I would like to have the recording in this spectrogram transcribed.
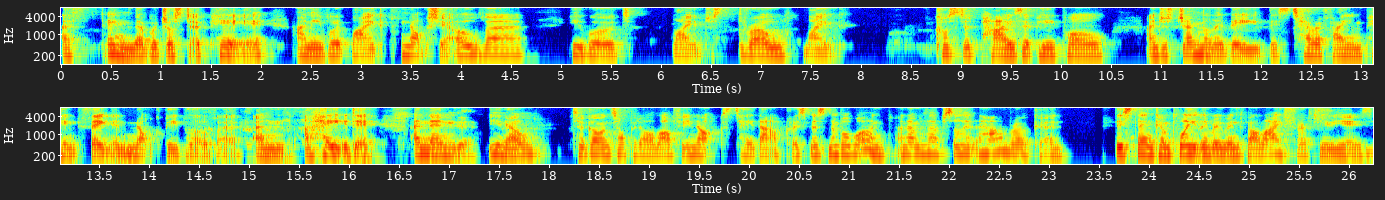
a thing that would just appear and he would like knock shit over. He would like just throw like custard pies at people and just generally be this terrifying pink thing and knock people over. And I hated it. And then, Yeah. you know, to go and top it all off, he knocks Take That off Christmas number one. And I was absolutely heartbroken. This thing completely ruined my life for a few years.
